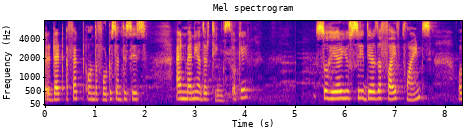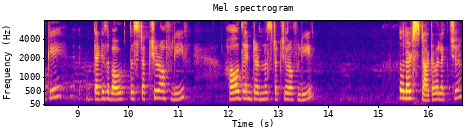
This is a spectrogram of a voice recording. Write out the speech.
uh, that affect on the photosynthesis and many other things okay? So here you see there's a five points okay? That is about the structure of leaf how the internal structure of leaf. So let's start our lecture.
